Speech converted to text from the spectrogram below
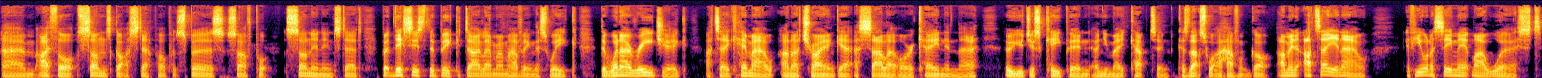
Um, I thought Son's got to step up at Spurs, so I've put Son in instead. But this is the big dilemma I'm having this week. That when I rejig, I take him out and I try and get a Salah or a Kane in there, who you just keep in and you make captain because that's what I haven't got. I mean, I'll tell you now, if you want to see me at my worst,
